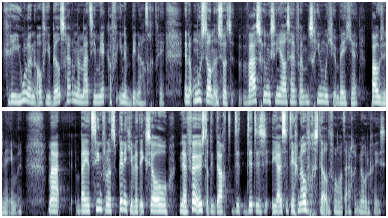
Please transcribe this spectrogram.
krioelen over je beeldscherm naarmate je meer cafeïne binnen had gekregen. En dat moest dan een soort waarschuwingssignaal zijn van misschien moet je een beetje pauze nemen. Maar bij het zien van het spinnetje werd ik zo nerveus dat ik dacht, dit, dit is juist het tegenovergestelde van wat eigenlijk nodig is.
